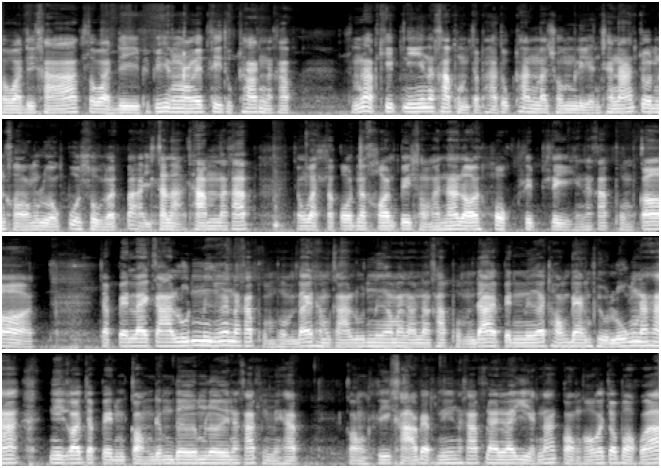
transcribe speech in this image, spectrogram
สวัสดีครับ สวัสดีพี่พี่น้องเอฟซีทุกท่านนะครับสำหรับคลิปนี้นะครับ ผมจะพาทุกท่านมาชมเหรียญชนะจนของหลวงปู่สูงวัดป่าอิสระธรรมนะครับ จังหวัดสกลนครปี 2564 นะครับผมก็จะเป็นรายการลุ้นเนื้อนะครับ ผมผมได้ทำการลุ้นเนื้อมาแล้วนะครับ ผมได้เป็นเนื้อทองแดงผิวลุ้งนะฮะนี่ก็จะเป็นกล่องเดิมๆเลยนะครับเห็นไหมครับ กล่องสีขาวแบบนี้นะครับ รายละเอียดหน้ากล่องเขาก็จะบอกว่า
